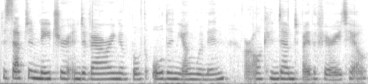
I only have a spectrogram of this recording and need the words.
deceptive nature, and devouring of both old and young women are all condemned by the fairy tale.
